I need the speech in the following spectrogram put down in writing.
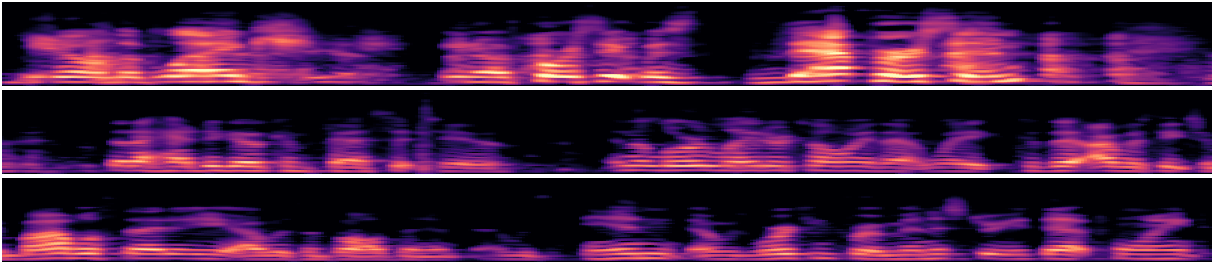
yeah. fill in the blank. You know, of course, it was that person that I had to go confess it to. And the Lord later told me that week because I was teaching Bible study. I was involved in it. I was in. I was working for a ministry at that point.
